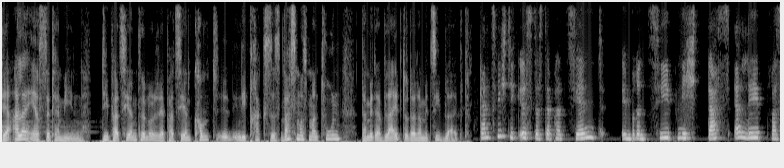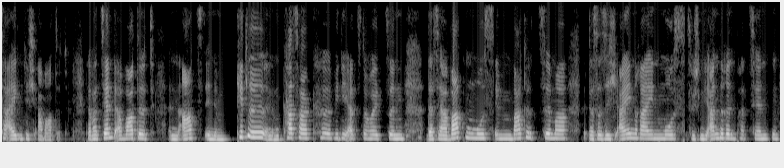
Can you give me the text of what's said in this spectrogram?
Der allererste Termin. Die Patientin oder der Patient kommt in die Praxis. Was muss man tun, damit er bleibt oder damit sie bleibt? Ganz wichtig ist, dass der Patient im Prinzip nicht das erlebt, was er eigentlich erwartet. Der Patient erwartet einen Arzt in einem Kittel, in einem Kassack, wie die Ärzte heute sind, dass er warten muss im Wartezimmer, dass er sich einreihen muss zwischen die anderen Patienten.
